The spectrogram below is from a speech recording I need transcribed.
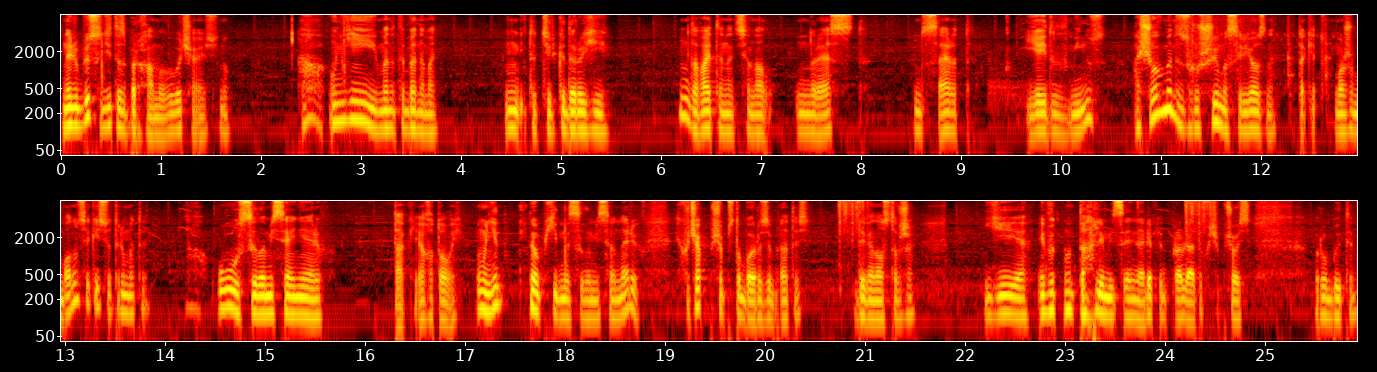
Не люблю сидіти з боргами, вибачаюсь, ну. О, ні, в мене тебе немає. М, І тут тільки дорогі. Ну, давайте Націонал Unrest. Я йду в мінус. А що в мене з грошима, серйозно? Так, я тут можу бонус якийсь отримати? У, сила місіонерів. Так, я готовий. Ну, мені необхідна сила місіонерів. Хоча б щоб з тобою розібратись. 90 вже. Є. І будемо далі місіонерів відправляти, хоча б щось робити.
